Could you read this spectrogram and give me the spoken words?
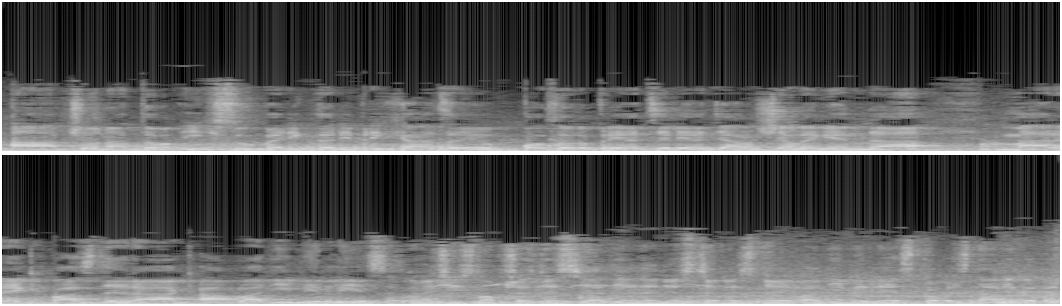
A čo na to ich súperi, ktorí prichádzajú, pozor priatelia, ďalšia legenda, Marek Pazderák a Vladimír Lies. Sa číslom 61 stelesňuje Vladimír Lieskovec navigovať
